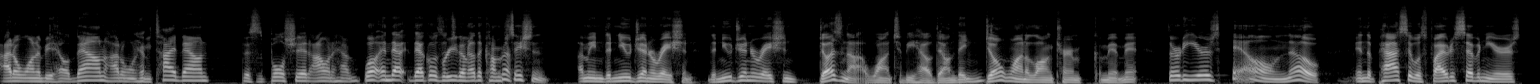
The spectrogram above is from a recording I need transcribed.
I don't want to be held down. I don't want to be tied down. This is bullshit. I want to have." Well, and that, that goes into another conversation. I mean, the new generation. The new generation does not want to be held down. They mm-hmm. don't want a long term commitment. 30 years? Hell no. In the past, it was five to seven years.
